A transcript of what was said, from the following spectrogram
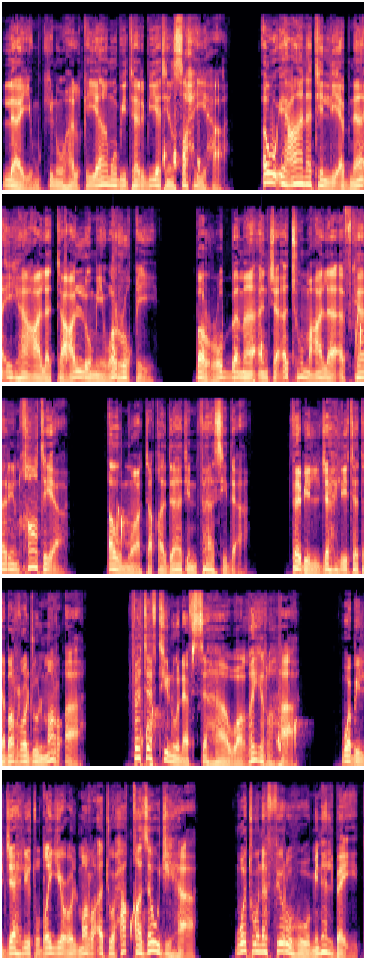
لا يمكنها القيام بتربية صحيحة أو إعانة لأبنائها على التعلم والرقي بل ربما أنشأتهم على أفكار خاطئة أو معتقدات فاسدة. فبالجهل تتبرج المرأة فتفتن نفسها وغيرها. وبالجهل تضيع المرأة حق زوجها وتنفره من البيت.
